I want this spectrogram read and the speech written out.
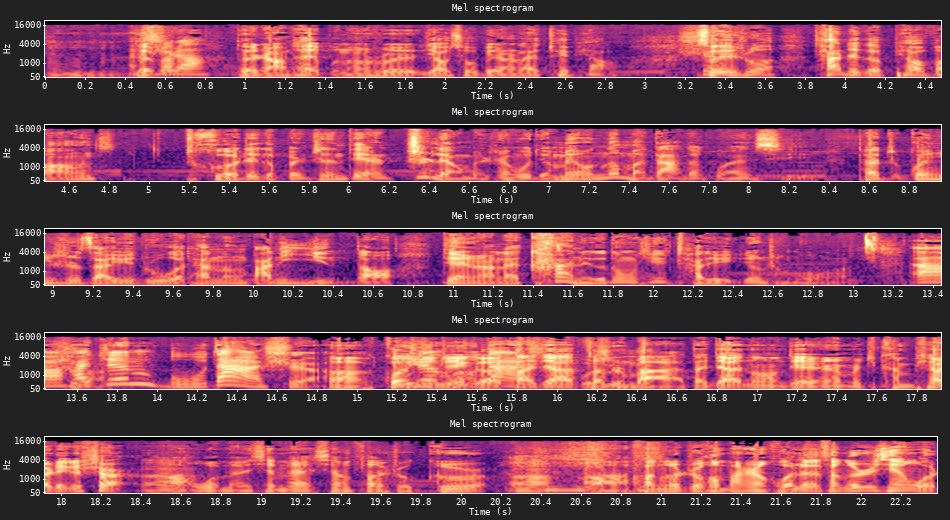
嗯，对吧？啊。对，然后他也不能说要求别人来退票，所以说他这个票房和这个本身电影质量本身，我觉得没有那么大的关系。它关系是在于，如果它能把你引到电影院来看这个东西，它就已经成功了。啊，还真不大是。啊，关于这个大大家怎么把大家弄到电影院里面去看片儿这个事儿啊，嗯我们现在先放一首歌啊啊，放歌之后马上回来。放歌之前我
